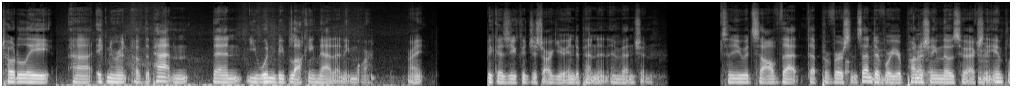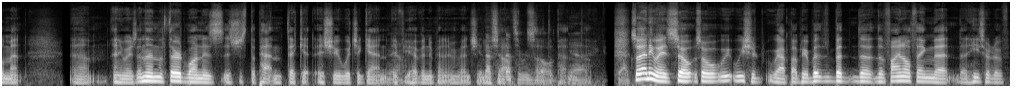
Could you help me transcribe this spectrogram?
totally uh, ignorant of the patent, then you wouldn't be blocking that anymore, right? Because you could just argue independent invention. So you would solve that that perverse incentive Mhm. where you're Right, right. punishing those who actually Mhm. implement. Um, anyways, and then the third one is is just the patent thicket issue, which again, if you have independent invention, Yeah, that's a- you solve, that's a solve the patent yeah. thicket. Gotcha. So, anyways, so so we, we should wrap up here. But but the the final thing that that he sort of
